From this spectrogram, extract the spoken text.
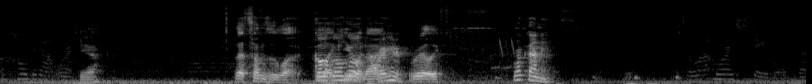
We'll hold it out where I Yeah. That sounds a lot Go, like go, you go. and I. Right here. Really. Work on it. It's a lot more unstable, but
